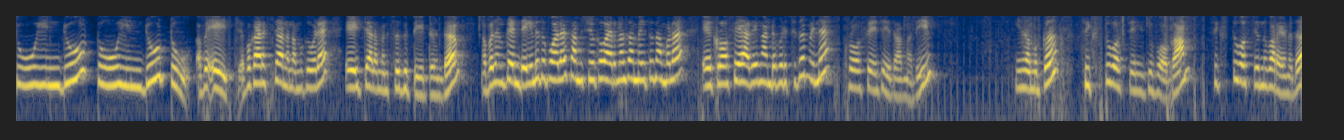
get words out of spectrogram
two into two into two അപ്പോൾ എയ്റ്റ് അപ്പോൾ കറക്റ്റാണ് നമുക്കിവിടെ എയ്റ്റ് എലമെന്റ്സ് കിട്ടിയിട്ടുണ്ട്. അപ്പോൾ നിങ്ങൾക്ക് എന്തെങ്കിലും ഇതുപോലെ സംശയമൊക്കെ വരുന്ന സമയത്ത് നമ്മൾ എ ക്രോസ് എ ആദ്യം കണ്ടുപിടിച്ചിട്ട് പിന്നെ ക്രോസ് എ ചെയ്താൽ മതി. ഇനി നമുക്ക് സിക്സ്ത് ക്വസ്റ്റ്യനിലേക്ക് പോകാം. സിക്സ്ത് ക്വസ്റ്റ്യൻ എന്ന് പറയുന്നത്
